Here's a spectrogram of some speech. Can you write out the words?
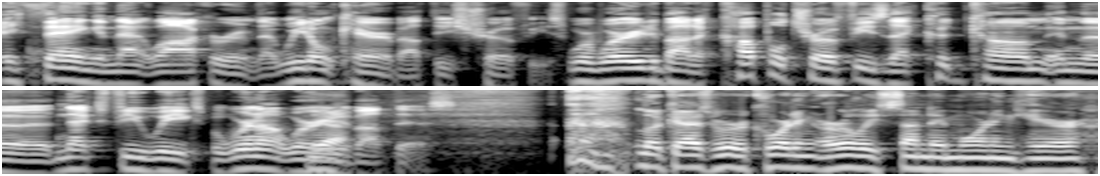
a thing in that locker room that we don't care about these trophies. We're worried about a couple trophies that could come in the next few weeks, but we're not worried Yeah. about this. Look, guys, we're recording early Sunday morning here.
